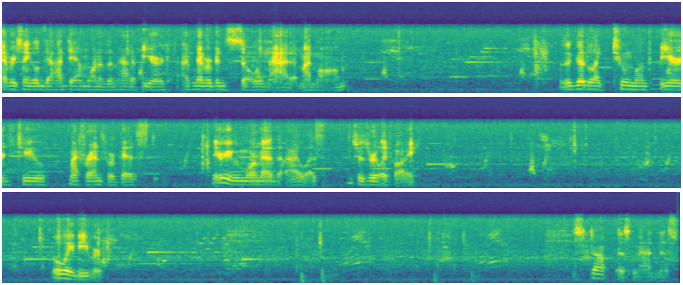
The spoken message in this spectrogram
Every single goddamn one of them had a beard. I've never been so mad at my mom. It was a good, like, two-month beard, too. My friends were pissed. They were even more mad than I was, which was really funny. Go away, beaver. Stop this madness.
